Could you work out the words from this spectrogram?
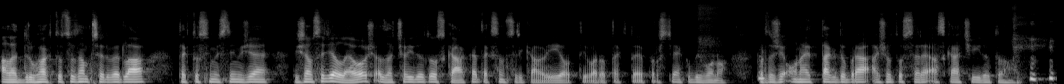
ale druhá, to, co tam předvedla, tak to si myslím, že když tam seděl Leoš a začali do toho skákat, tak jsem si říkal, jo, ty vado, tak to je prostě jako by ono. Protože ona je tak dobrá, až ho to sere a skáče jí do toho.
